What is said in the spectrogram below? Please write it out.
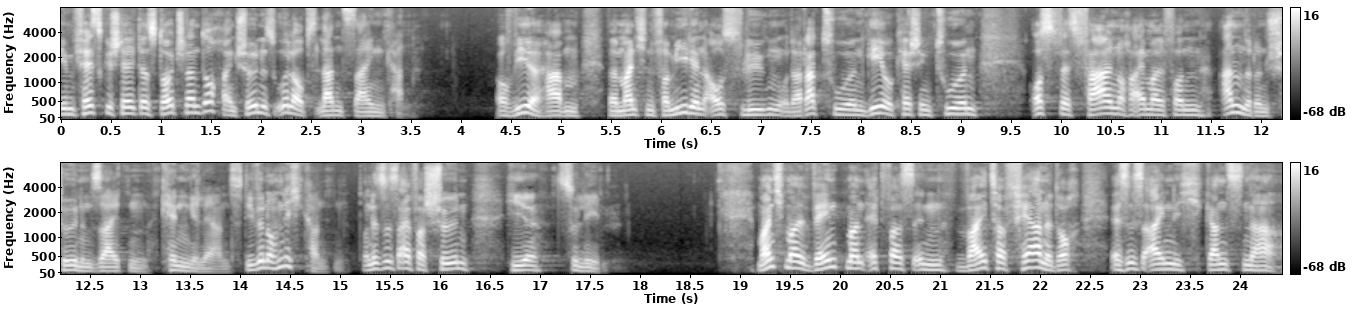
eben festgestellt, dass Deutschland doch ein schönes Urlaubsland sein kann. Auch wir haben bei manchen Familienausflügen oder Radtouren, Geocaching-Touren Ostwestfalen noch einmal von anderen schönen Seiten kennengelernt, die wir noch nicht kannten. Und es ist einfach schön, hier zu leben. Manchmal wähnt man etwas in weiter Ferne, doch es ist eigentlich ganz nah.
